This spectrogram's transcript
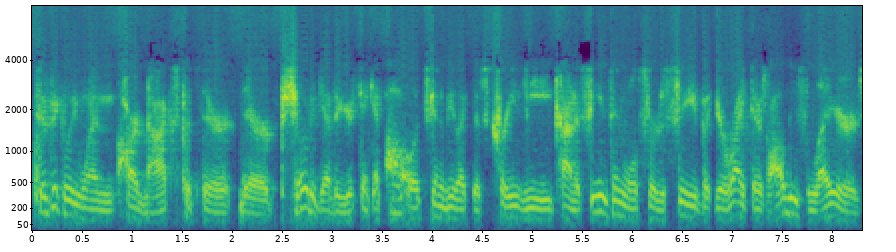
typically when Hard Knocks puts their their show together, you're thinking, oh, it's going to be like this crazy kind of season. We'll sort of see. But you're right. There's all these layers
